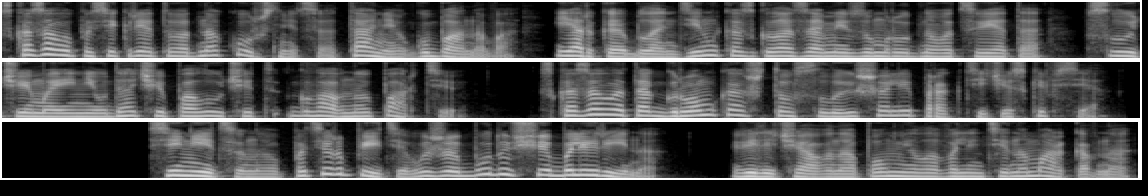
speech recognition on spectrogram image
Сказала по секрету однокурсница, Таня Губанова. Яркая блондинка с глазами изумрудного цвета в случае моей неудачи получит главную партию. Сказала так громко, что слышали практически все. «Синицына, потерпите, вы же будущая балерина», величаво напомнила Валентина Марковна,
